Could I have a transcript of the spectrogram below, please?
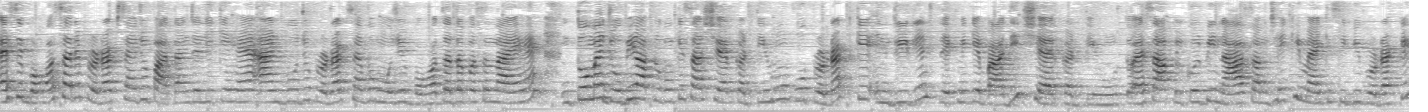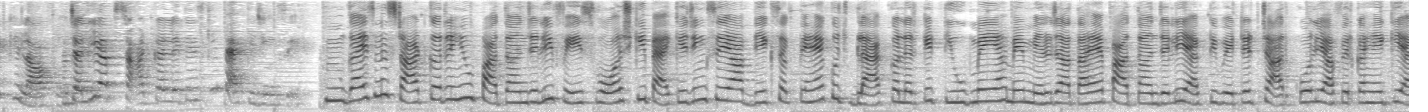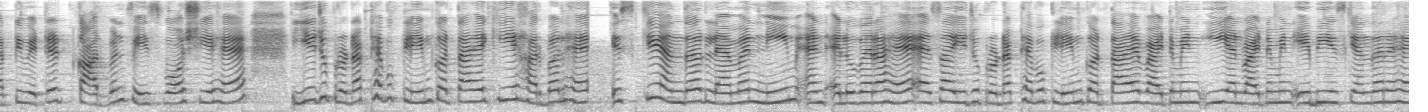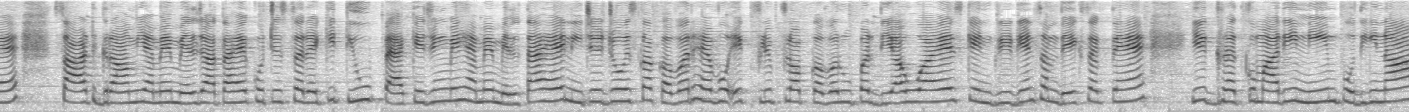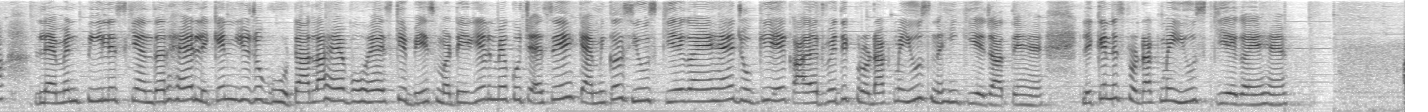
ऐसे बहुत सारे प्रोडक्ट्स हैं जो पातंजलि के हैं एंड वो जो प्रोडक्ट्स हैं वो मुझे बहुत ज़्यादा पसंद आए हैं। तो मैं जो भी आप लोगों के साथ शेयर करती हूँ, वो प्रोडक्ट के इंग्रेडिएंट्स देखने के बाद ही शेयर करती हूँ। तो ऐसा आप बिल्कुल भी ना समझे कि मैं किसी भी प्रोडक्ट के खिलाफ हूँ। चलिए अब स्टार्ट कर लेते हैं इसकी पैकेजिंग से। गाइस मैं स्टार्ट कर रही हूँ पातंजलि फेस वॉश की पैकेजिंग से। आप देख सकते हैं, कुछ ब्लैक कलर के ट्यूब में ये हमें मिल जाता है पातंजलि एक्टिवेटेड चारकोल या फिर कहें कि एक्टिवेटेड कार्बन फेस वॉश ये है। ये जो प्रोडक्ट है वो क्लेम करता है कि ये हर्बल है। इसके अंदर लेमन नीम एंड एलोवेरा है। ऐसा ये जो प्रोडक्ट है वो क्लेम करता है। Vitamin E and vitamin A भी इसके अंदर है। साठ ग्राम ये हमें मिल जाता है। कुछ इस तरह की ट्यूब पैकेजिंग में हमें मिलता है। नीचे जो इसका कवर है वो एक फ्लिप फ्लॉप कवर ऊपर दिया हुआ है। इसके इंग्रेडिएंट्स हम देख सकते हैं। ये घृत कुमारी नीम, पुदीना, लेमन पील इसके अंदर है, लेकिन ये जो घोटाला है, वो है इसके बेस मटेरियल में कुछ ऐसे केमिकल्स यूज़ किए गए हैं जो कि एक आयुर्वेदिक प्रोडक्ट में यूज़ नहीं किए जाते हैं, लेकिन इस प्रोडक्ट में यूज़ किए गए हैं।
